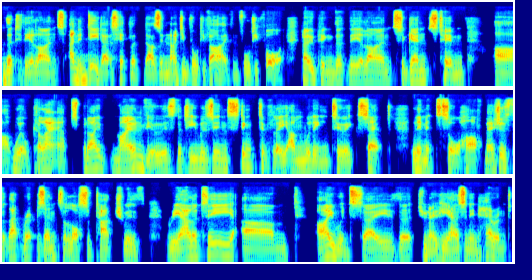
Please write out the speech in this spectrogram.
that the alliance, and indeed as Hitler does in 1945 and 44, hoping that the alliance against him are will collapse. But I, my own view is that he was instinctively unwilling to accept limits or half measures. That that represents a loss of touch with reality. Um, I would say that you know he has an inherent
